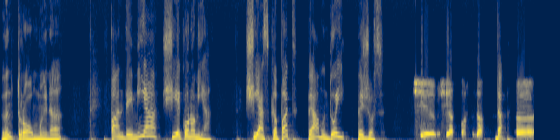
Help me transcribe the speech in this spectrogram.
într-o mână, pandemia și economia și a scăpat pe amândoi pe jos. Și, și a spart, da. Da. Uh,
